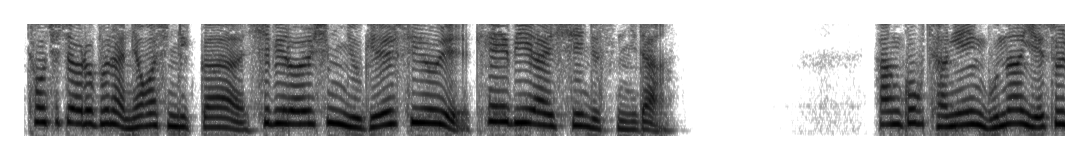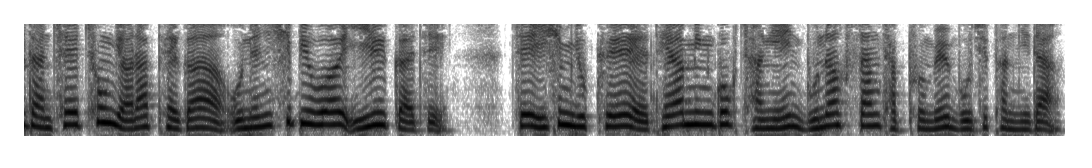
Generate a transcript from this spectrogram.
청취자 여러분 안녕하십니까? 11월 16일 수요일 KBIC 뉴스입니다. 한국장애인 문화예술단체 총연합회가 오는 12월 2일까지 제26회 대한민국 장애인 문학상 작품을 모집합니다.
